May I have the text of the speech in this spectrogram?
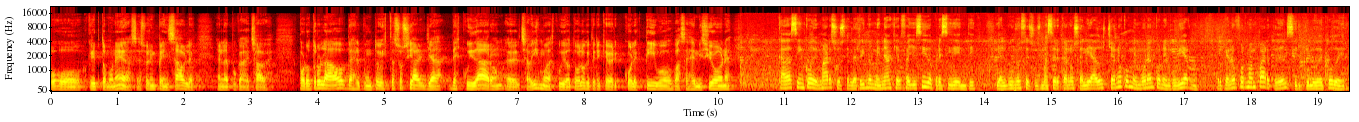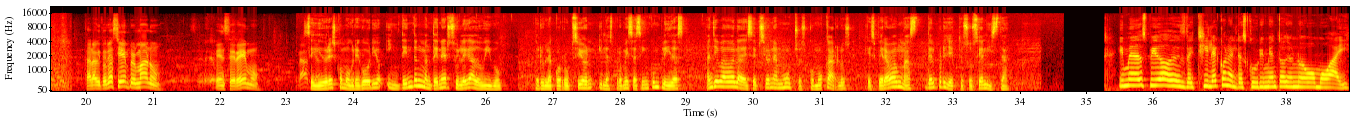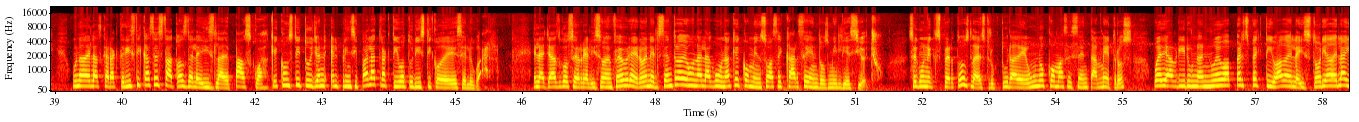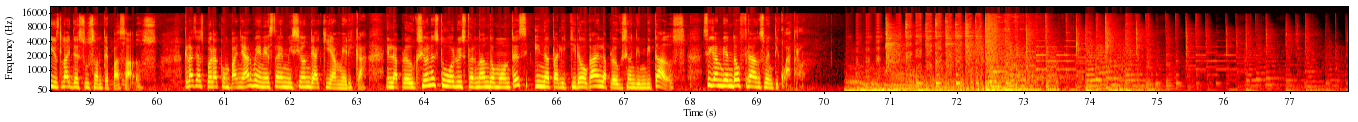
o criptomonedas, eso era impensable en la época de Chávez. Por otro lado, desde el punto de vista social, ya descuidaron, el chavismo descuidó todo lo que tiene que ver colectivos, bases de emisiones. Cada 5 de marzo se le rinde homenaje al fallecido presidente y algunos de sus más cercanos aliados ya no conmemoran con el gobierno porque no forman parte del círculo de poder. Hasta la victoria siempre, hermano. Venceremos. Seguidores como Gregorio intentan mantener su legado vivo, pero la corrupción y las promesas incumplidas han llevado a la decepción a muchos como Carlos, que esperaban más del proyecto socialista. Y me despido desde Chile con el descubrimiento de un nuevo Moai, una de las características estatuas de la isla de Pascua, que constituyen el principal atractivo turístico de ese lugar. El hallazgo se realizó en febrero en el centro de una laguna que comenzó a secarse en 2018. Según expertos, la estructura de 1,60 metros puede abrir una nueva perspectiva de la historia de la isla y de sus antepasados. Gracias por acompañarme en esta emisión de Aquí América. En la producción estuvo Luis Fernando Montes y Natalie Quiroga en la producción de invitados. Sigan viendo France 24.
